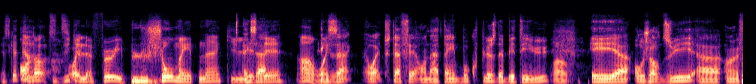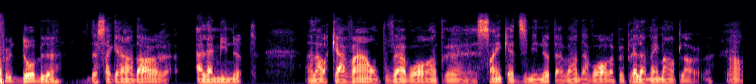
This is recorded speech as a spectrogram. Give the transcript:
Est-ce que tu dis que le feu est plus chaud maintenant qu'il l'était? Ah, exact. Oui, tout à fait. On atteint beaucoup plus de BTU. Et euh, aujourd'hui, un feu double de sa grandeur à la minute alors qu'avant, on pouvait avoir entre 5 à 10 minutes avant d'avoir à peu près la même ampleur. Ah,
